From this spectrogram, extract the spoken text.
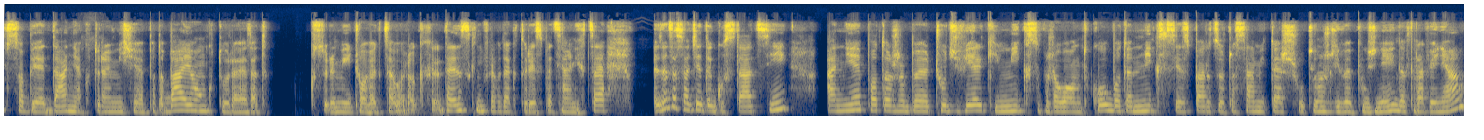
w sobie dania, które mi się podobają, które, za t- którymi człowiek cały rok tęskni, prawda, które specjalnie chce. Na zasadzie degustacji, a nie po to, żeby czuć wielki miks w żołądku, bo ten miks jest bardzo czasami też uciążliwy później do trawienia.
